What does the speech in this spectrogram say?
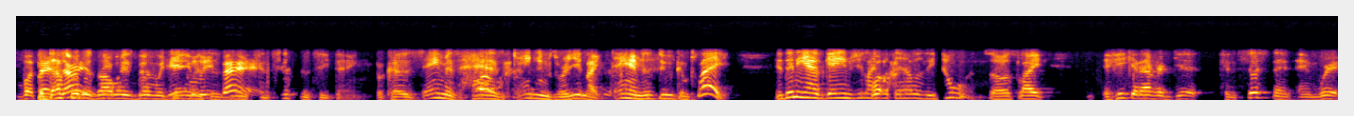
but, But that that's what it's always been with Jameis is the consistency thing. Because Jameis has games where you're like, damn, this dude can play. And then he has games you're like, Well- what the hell is he doing? So it's like if he could ever get consistent and we're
